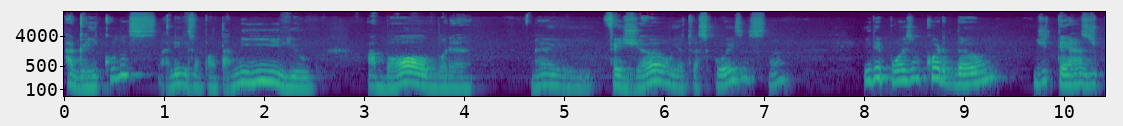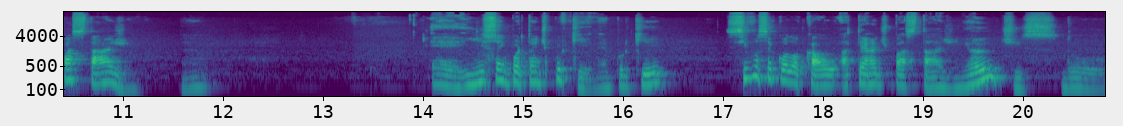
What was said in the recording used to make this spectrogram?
agrícolas, ali eles vão plantar milho, abóbora, né, feijão e outras coisas, né, e depois um cordão de terras de pastagem. Né. É, e isso é importante por quê? Né? Porque se você colocar a terra de pastagem antes do,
